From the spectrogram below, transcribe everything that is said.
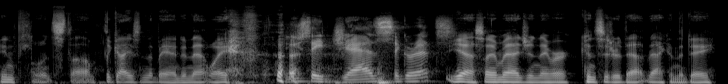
influenced um, the guys in the band in that way. Did you say jazz cigarettes? yes, I imagine they were considered that back in the day.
